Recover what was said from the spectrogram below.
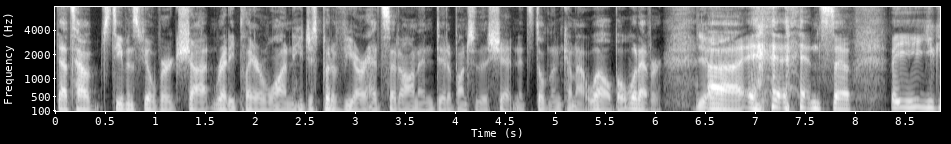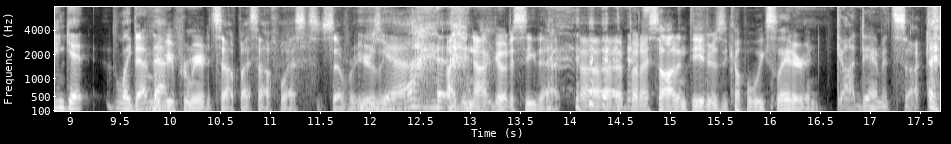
that's how Steven Spielberg shot Ready Player One. He just put a VR headset on and did a bunch of this shit, and it still didn't come out well. But whatever. Yeah. Uh, and so, but you, you can get like That, movie premiered at South by Southwest several years Yeah. ago. I did not go to see that, uh, but I saw it in theaters a couple weeks later, and goddamn, it sucked.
